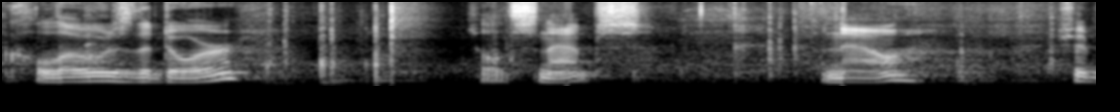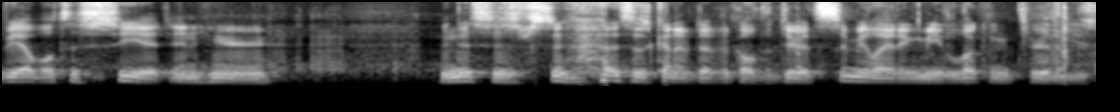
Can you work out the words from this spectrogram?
close the door until it snaps. Now, should be able to see it in here. And this is this is kind of difficult to do. It's simulating me looking through these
